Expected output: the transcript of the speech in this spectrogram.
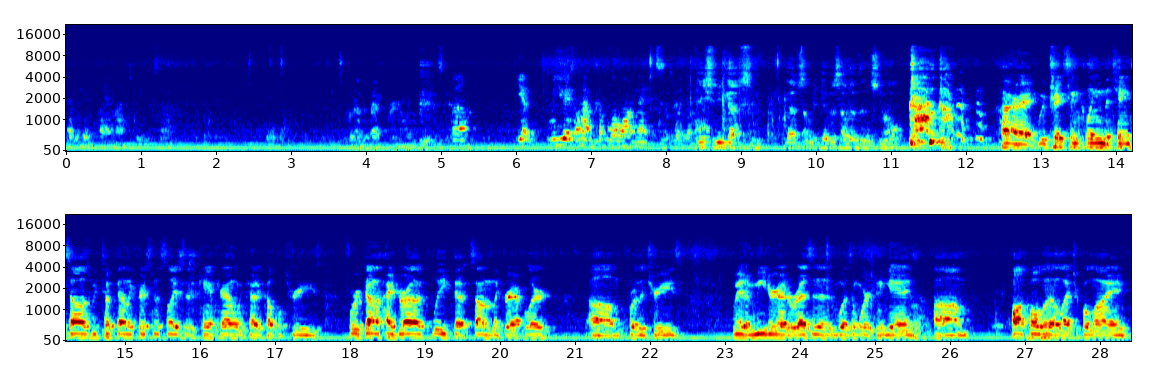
that we had planned last week, so. Let's put on the back burner when we get this. Well, yeah, I mean, you guys will have a couple of long nights, is what you'll have. Jason, you got some, got something to give us other than snow? Alright, we fixed and cleaned the chainsaws, we took down the Christmas lights at the campground, we cut a couple trees. Worked on a hydraulic leak that's on the grappler, um, for the trees. We had a meter at a resident that wasn't working again, um, potholed an electrical line.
